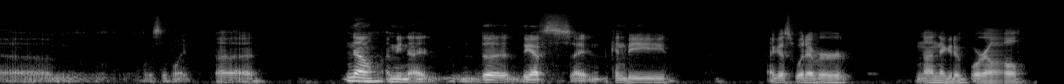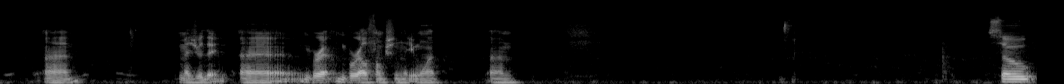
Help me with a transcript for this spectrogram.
um, what's the point? Uh, no, I mean, I, the the F's can be, I guess, whatever non-negative Borel uh, measure that uh, Borel function that you want. Um, so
